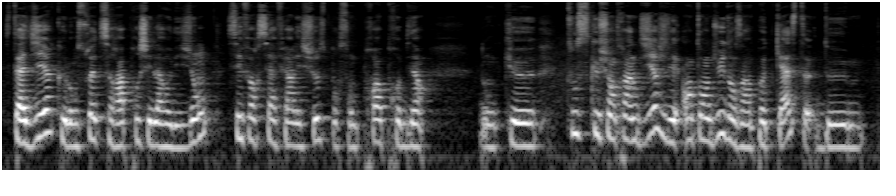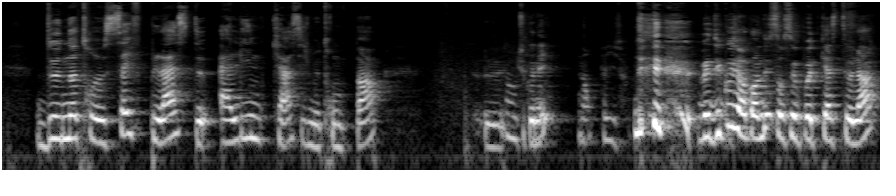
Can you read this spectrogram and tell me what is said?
C'est-à-dire que l'on souhaite se rapprocher de la religion, s'efforcer à faire les choses pour son propre bien. Donc euh, tout ce que je suis en train de dire, je l'ai entendu dans un podcast de, de notre safe place de Aline K, si je me trompe pas. Euh. Tu connais? Non pas du tout bah, du coup, j'ai entendu sur ce podcast-là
